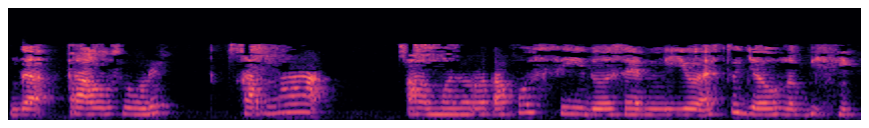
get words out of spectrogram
nggak um, terlalu sulit karena um, menurut aku si dosen di US tuh jauh lebih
